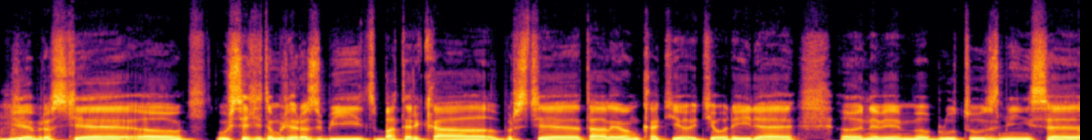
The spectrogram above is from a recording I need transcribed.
Mm-hmm. Že prostě uh, už se ti to může rozbít, baterka, prostě ta Leonka ti, ti odejde, uh, nevím, Bluetooth, změní se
